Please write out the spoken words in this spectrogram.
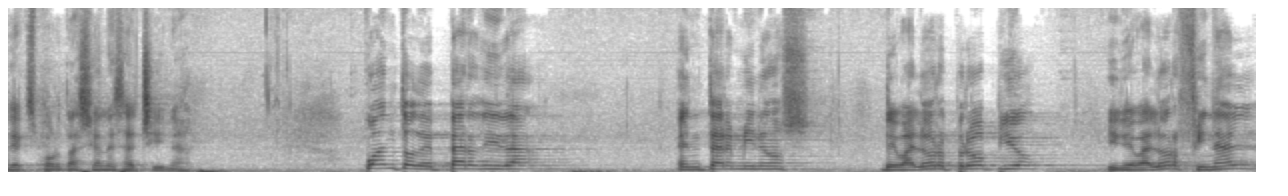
de exportaciones a China? ¿Cuánto de pérdida en términos de valor propio y de valor final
